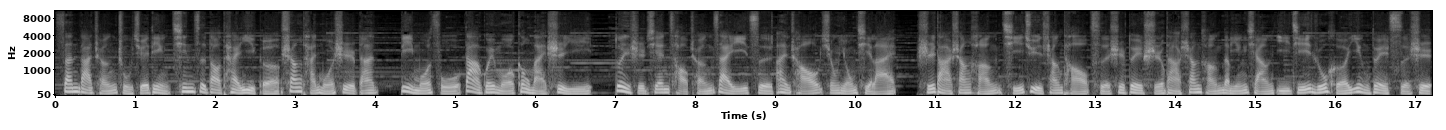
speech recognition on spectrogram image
三大城主决定亲自到太一阁商谈魔士丹、地魔符大规模购买事宜。顿时，仙草城再一次暗潮汹涌起来。十大商行齐聚商讨此事对十大商行的影响以及如何应对此事。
